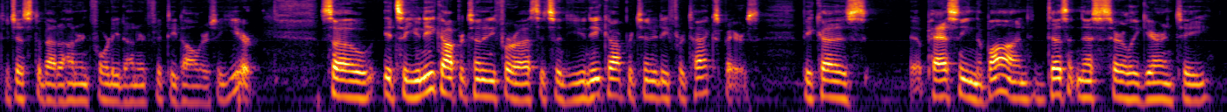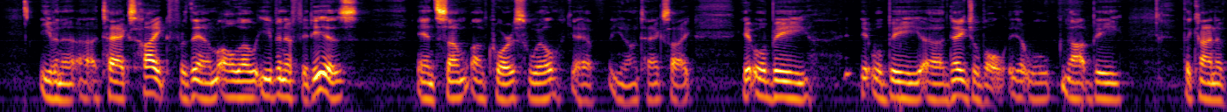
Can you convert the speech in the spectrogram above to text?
to just about 140 to $150 a year. So it's a unique opportunity for us. It's a unique opportunity for taxpayers because uh, passing the bond doesn't necessarily guarantee even a, a, tax hike for them, although even if it is, and some of course will have you know a tax hike, it will be it will be uh, negligible. It will not be the kind of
